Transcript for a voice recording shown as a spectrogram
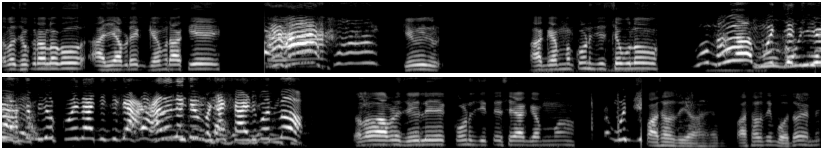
ચલો છોકરા લોકો, આજે આપણે એક ગેમ રાખીએ. કેવી આ ગેમમાં કોણ જીતશે બોલો? ચલો આપણે જોઈ લઈએ કોણ જીતે છે આ ગેમમાં પાછળથી એમ. પાછળથી બોધો એને.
